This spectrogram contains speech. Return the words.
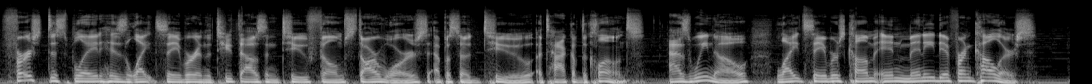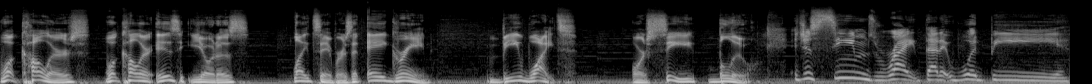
first displayed his lightsaber in the 2002 film Star Wars Episode 2 Attack of the Clones. As we know, lightsabers come in many different colors. What colors, what color is Yoda's lightsaber? Is it A, green, B, white, or C, blue? It just seems right that it would be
